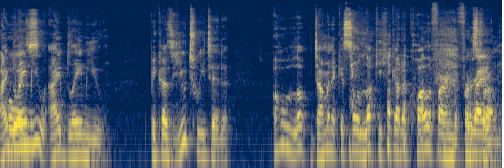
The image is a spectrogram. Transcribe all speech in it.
I blame is- you. I blame you. Because you tweeted, oh, look, Dominic is so lucky he got a qualifier in the first Right. round.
